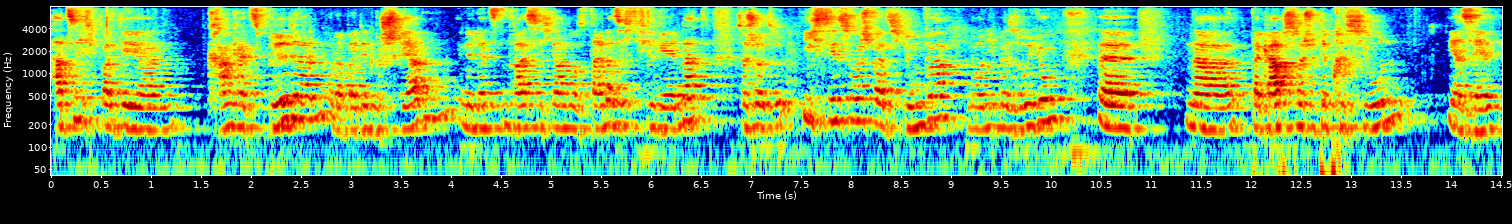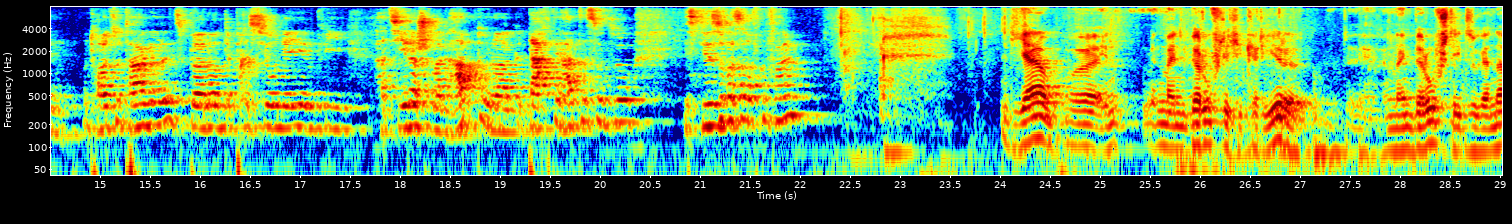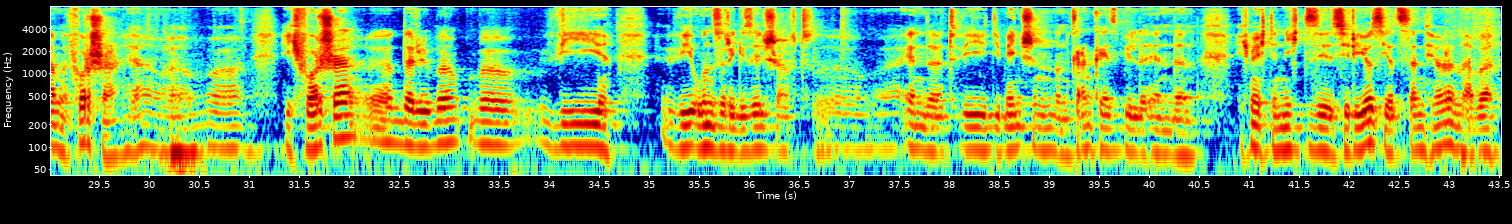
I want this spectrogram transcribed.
hat sich bei der Krankheitsbildern oder bei den Beschwerden in den letzten 30 Jahren aus deiner Sicht viel geändert? Also ich sehe zum Beispiel, als ich jung war, bin auch nicht mehr so jung, äh, na, da gab es zum Beispiel Depressionen eher selten. Und heutzutage ist Burnout Depression ja irgendwie, hat es jeder schon mal gehabt oder gedacht, er hat es und so. Ist dir sowas aufgefallen? Ja, äh, in, in meiner beruflichen Karriere, äh, in meinem Beruf steht sogar Name Forscher. Ja, äh, ich forsche darüber, wie, wie unsere Gesellschaft ändert, wie die Menschen und Krankheitsbilder ändern. Ich möchte nicht sehr seriös jetzt anhören, aber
